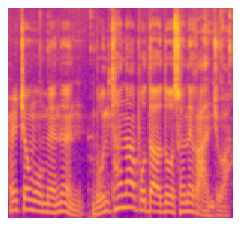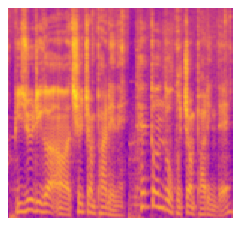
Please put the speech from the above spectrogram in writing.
8.5면은 몬타나보다도 선회가 안 좋아. 비주리가 어, 7.8이네. 테돈도 9.8인데.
